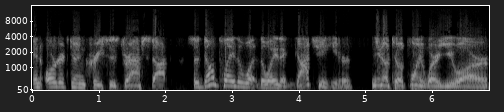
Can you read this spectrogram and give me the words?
in order to increase his draft stock. So don't play the wa- the way that got you here, you know, to a point where you are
